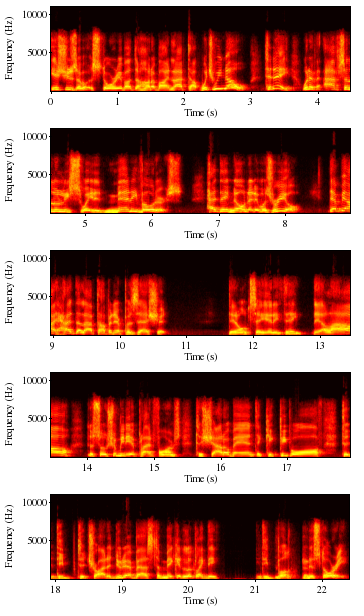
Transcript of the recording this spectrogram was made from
issues a story about the Hunter Biden laptop, which we know today would have absolutely swayed many voters had they known that it was real. The FBI had the laptop in their possession. They don't say anything. They allow the social media platforms to shadow ban, to kick people off, to de- to try to do their best to make it look like they debunking the story.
